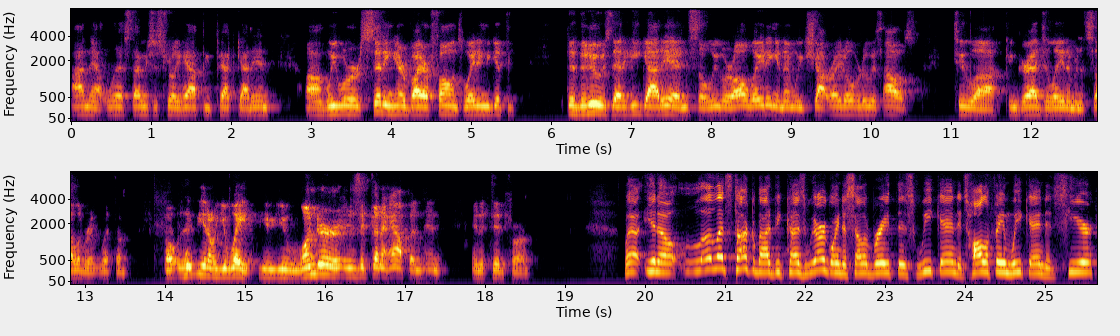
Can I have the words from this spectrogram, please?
on that list. I was just really happy Pat got in. Um, we were sitting here by our phones waiting to get the, the, the news that he got in. So we were all waiting, and then we shot right over to his house to uh, congratulate him and celebrate with him. But you know, you wait, you you wonder, is it going to happen? And and it did for him. Well, you know, l- let's talk about it because we are going to celebrate this weekend. It's Hall of Fame weekend. It's here.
